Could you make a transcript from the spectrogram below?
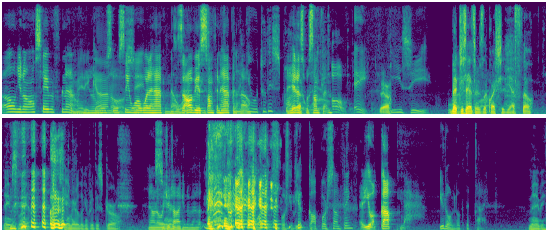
oh, you know, I'll save it for now. You know, we'll, we'll see see? what, what happens. Now, It's what obvious something happened, like though. to this They hit party? us with something. Oh, hey, Yeah. easy. That just answers the question yes, though. Name's Leon. Came here looking for this girl. I don't know what you're her? talking about. What, you supposed to be a cop or something? Are you a cop? Nah, you don't look the type. Maybe.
